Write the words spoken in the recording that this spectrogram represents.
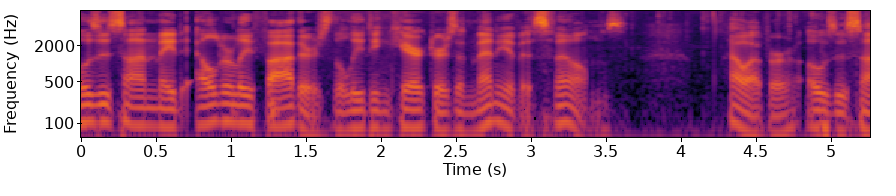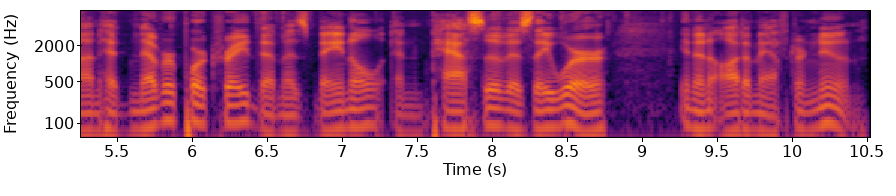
Ozu-san made elderly fathers the leading characters in many of his films. However, Ozu-san had never portrayed them as banal and passive as they were in an autumn afternoon.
